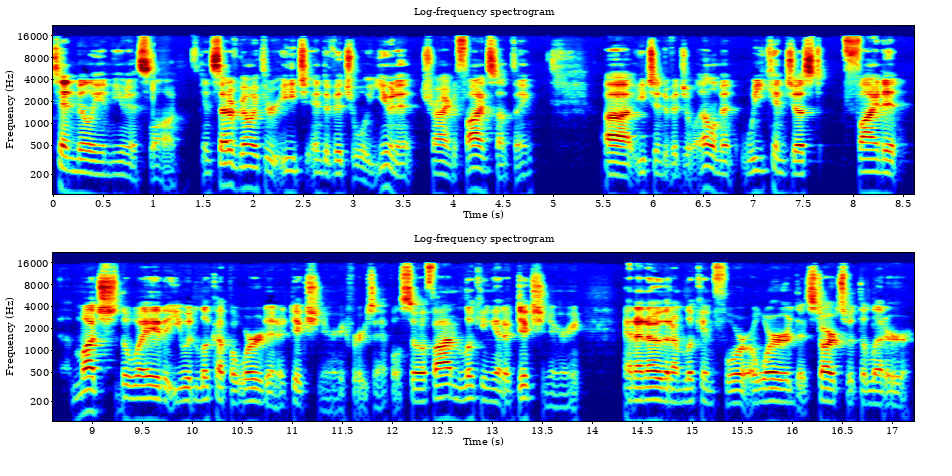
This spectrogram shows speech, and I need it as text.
10 million units long. Instead of going through each individual unit, trying to find something, uh, each individual element, we can just find it much the way that you would look up a word in a dictionary, for example. So if I'm looking at a dictionary and I know that I'm looking for a word that starts with the letter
